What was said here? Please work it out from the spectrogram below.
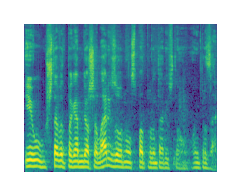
eu gostava de pagar melhores salários ou não se pode perguntar isto ao, empresário?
